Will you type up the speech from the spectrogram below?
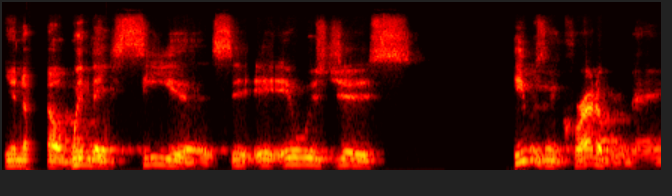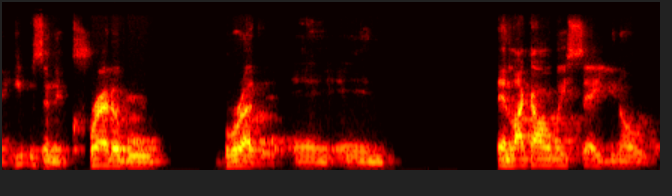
you know, when they see us, it, it, it was just he was incredible, man. He was an incredible brother, and and and like I always say, you know,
